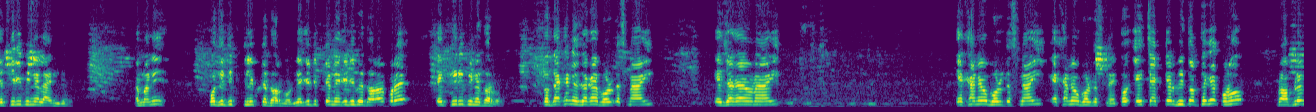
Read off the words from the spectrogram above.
এই ফ্রি পিনে লাইন দেব। মানে পজিটিভ ক্লিপটা ধরবো নেগেটিভকে নেগেটিভে ধরার পরে এই ফ্রি পিনে ধরবো। তো দেখেন, এ জায়গায় ভোল্টেজ নাই, এ জায়গায়ও নাই এখানেও ভোল্টেজ নাই, এখানেও ভোল্টেজ নাই। তো এই চারটের ভিতর থেকে কোনো প্রবলেম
